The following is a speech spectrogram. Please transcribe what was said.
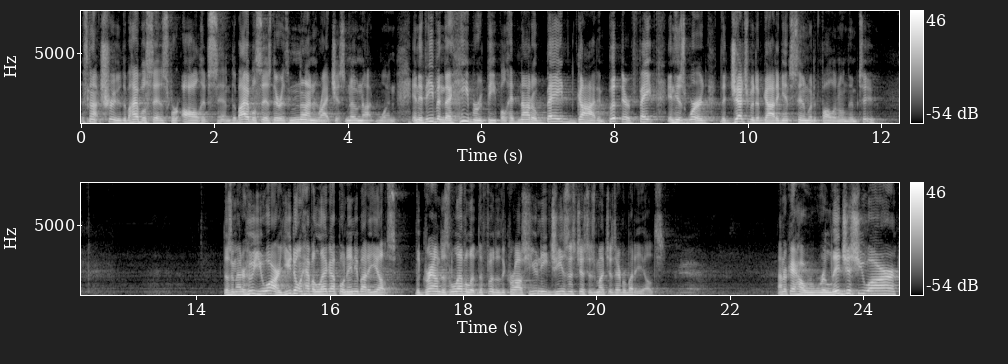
It's not true. The Bible says, For all have sinned. The Bible says, There is none righteous, no, not one. And if even the Hebrew people had not obeyed God and put their faith in His word, the judgment of God against sin would have fallen on them too. Doesn't matter who you are, you don't have a leg up on anybody else. The ground is level at the foot of the cross. You need Jesus just as much as everybody else. I don't care how religious you are.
